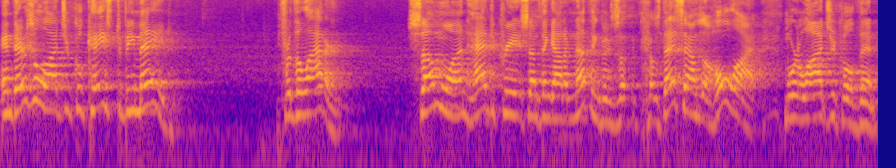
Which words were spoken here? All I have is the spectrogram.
And there's a logical case to be made for the latter. Someone had to create something out of nothing because, because that sounds a whole lot more logical than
